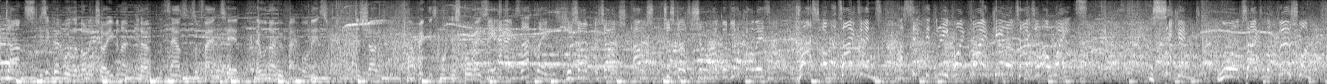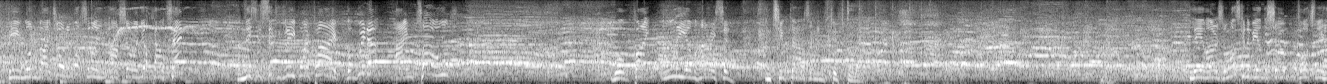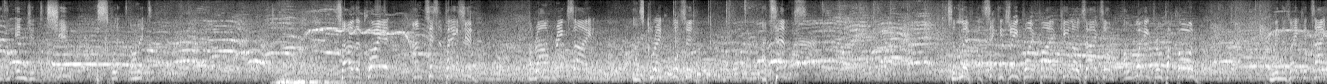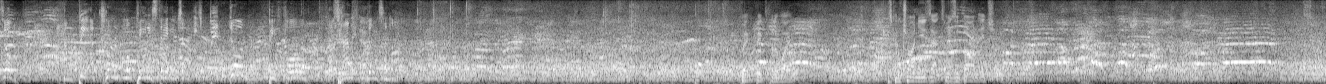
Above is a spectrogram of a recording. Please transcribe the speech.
Dance. It's incredible the knowledge though, even though you know the thousands of fans here, they all know who Pakorn is. It just shows how big this sport, this sport is. Yeah, exactly. Just, show, show, how, just goes to show how good Yokkao is. Clash of the Titans, a 63.5 kilo title awaits. The second world title, the first one being won by Jordan Watson on our show on Yokkao 10. And this is 63.5. The winner, I'm told, will fight Liam Harrison in 2015. Liam Harrison was going to be on the show, but fortunately has an injured shin, a split on it. So the quiet anticipation around ringside as Greg Wootton attempts to lift the 63.5 kilo title away from Pakorn, win the vacant title and beat a current Lumpini Stadium champ. It's been done before. Can it be done tonight? Quick, big. He's going to try and use that to his advantage.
